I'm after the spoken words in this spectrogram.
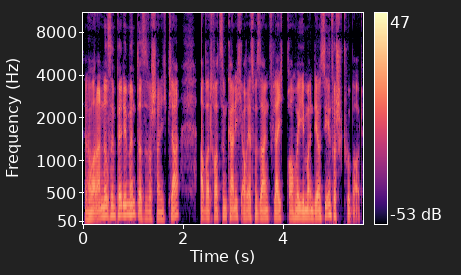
Dann haben wir ein anderes Impediment, das ist wahrscheinlich klar. Aber trotzdem kann ich auch erstmal sagen, vielleicht brauchen wir jemanden, der uns die Infrastruktur baut.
